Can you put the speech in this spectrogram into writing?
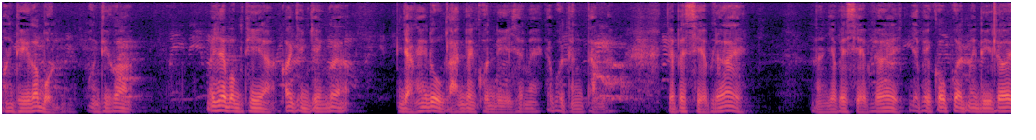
บางทีก็บ่นบางทีก็ ไม่ใช่บางทีอะก็จริง ๆ ก็อยากให้ลูกหลานเป็นคนดีใช่ไหมถ้าพูดถึงต่ำ อย่าไปเสียบเลยนะอย่าไปเสียบเลย อย่าไปโก้เพื่อนไม่ดีเลย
